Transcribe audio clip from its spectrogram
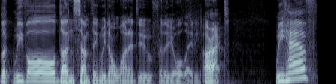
Look, we've all done something we don't want to do for the old lady. All right. We have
